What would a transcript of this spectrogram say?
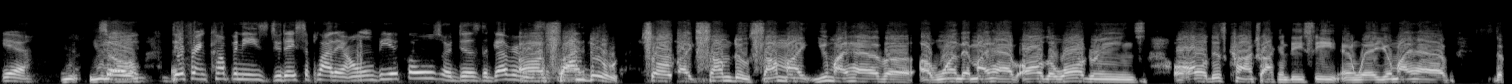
Yeah. You, you so know, different companies do they supply their own vehicles or does the government uh, some them? do. So, like some do. Some might, you might have a, a one that might have all the Walgreens or all this contract in DC, and where you might have the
